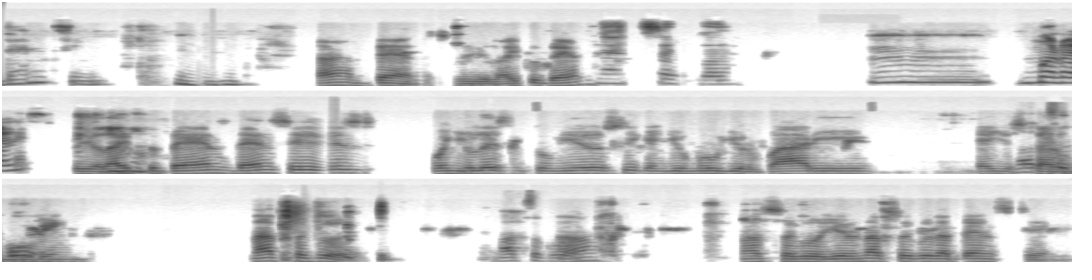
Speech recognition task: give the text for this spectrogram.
Dancing. Ah, dance. Do you like to dance? That's so good. Mm, more or less. Do you like to dance? Dances when you listen to music and you move your body and you Not start so good. moving. Not so good. Not so good. Huh? Not so good. You're not so good at dancing.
